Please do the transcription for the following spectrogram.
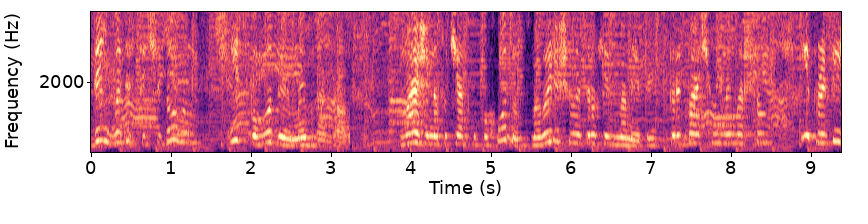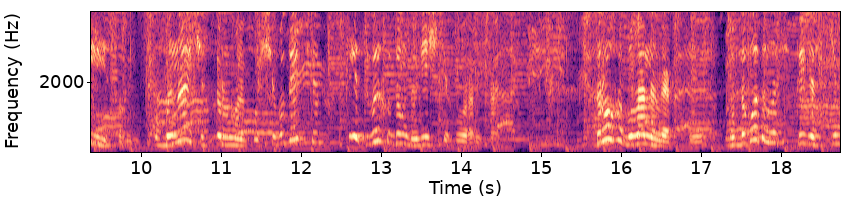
День видався чудовим, і з погодою ми вгадали. Майже на початку походу ми вирішили трохи змінити передбачуваний маршрут і пройти лісом, обминаючи стороною пущі водицю і з виходом до річки Горанка. Дорога була нелегкою, бо доводилось йти в'язким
